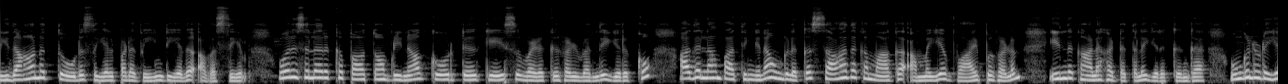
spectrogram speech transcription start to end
நிதானத்தோடு செயல்பட வேண்டியது அவசியம். ஒரு சிலருக்கு பார்த்தோம் அப்படின்னா கோர்ட்டு கேஸு வழக்குகள் வந்து இருக்கும். அதெல்லாம் பார்த்தீங்கன்னா உங்களுக்கு சாதகமாக அமைய வாய்ப்புகளும் இந்த காலகட்டத்தில் இருக்குங்க. உங்களுடைய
